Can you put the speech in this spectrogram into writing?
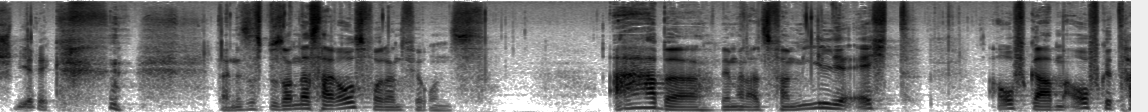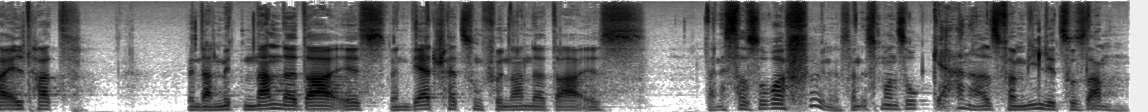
schwierig. Dann ist es besonders herausfordernd für uns. Aber wenn man als Familie echt Aufgaben aufgeteilt hat, wenn dann miteinander da ist, wenn Wertschätzung füreinander da ist, dann ist das so was Schönes. Dann ist man so gerne als Familie zusammen.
